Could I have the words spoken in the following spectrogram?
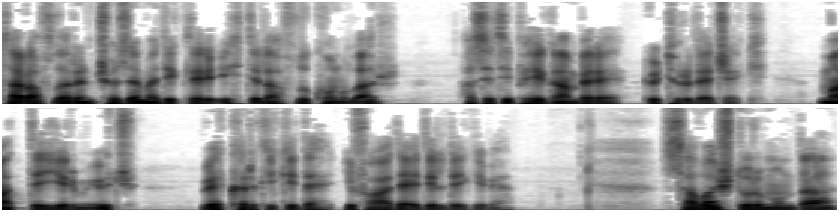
Tarafların çözemedikleri ihtilaflı konular Hz. Peygamber'e götürülecek. Madde 23 ve 42'de ifade edildiği gibi. Savaş durumunda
